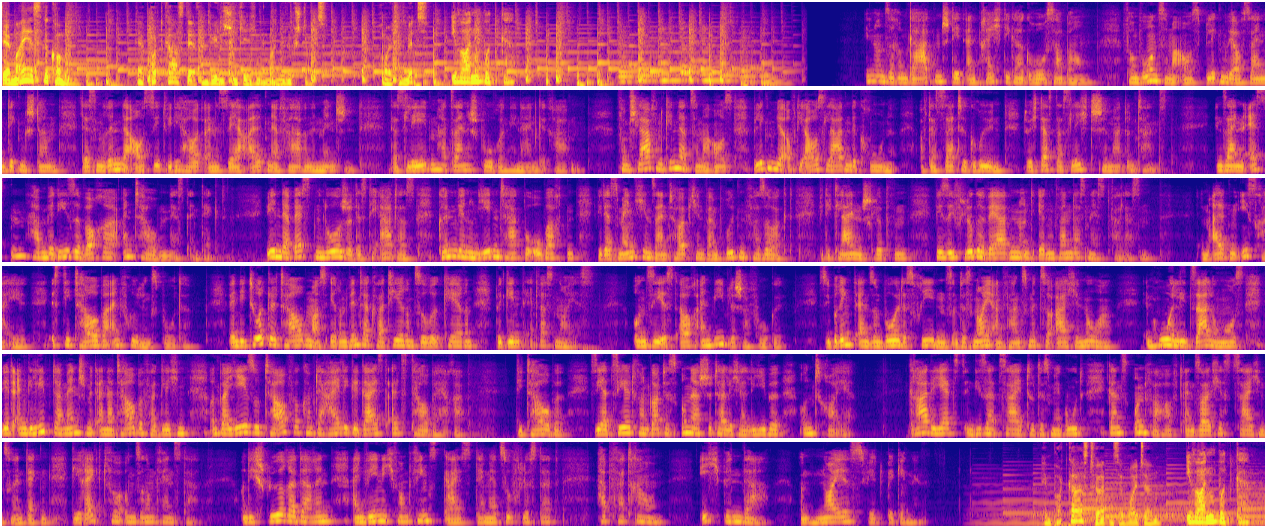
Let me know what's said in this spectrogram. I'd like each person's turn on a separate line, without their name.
Der Mai ist gekommen. Der Podcast der Evangelischen Kirchengemeinde Lippstadt. Heute mit
Yvonne Butke. Unserem Garten steht ein prächtiger großer Baum. Vom Wohnzimmer aus blicken wir auf seinen dicken Stamm, dessen Rinde aussieht wie die Haut eines sehr alten, erfahrenen Menschen. Das Leben hat seine Spuren hineingegraben. Vom schlafen Kinderzimmer aus blicken wir auf die ausladende Krone, auf das satte Grün, durch das das Licht schimmert und tanzt. In seinen Ästen haben wir diese Woche ein Taubennest entdeckt. Wie in der besten Loge des Theaters können wir nun jeden Tag beobachten, wie das Männchen sein Täubchen beim Brüten versorgt, wie die Kleinen schlüpfen, wie sie flügge werden und irgendwann das Nest verlassen. Im alten Israel ist die Taube ein Frühlingsbote. Wenn die Turteltauben aus ihren Winterquartieren zurückkehren, beginnt etwas Neues. Und sie ist auch ein biblischer Vogel. Sie bringt ein Symbol des Friedens und des Neuanfangs mit zur Arche Noah. Im Hohelied Salomos wird ein geliebter Mensch mit einer Taube verglichen und bei Jesu Taufe kommt der Heilige Geist als Taube herab. Die Taube, sie erzählt von Gottes unerschütterlicher Liebe und Treue. Gerade jetzt in dieser Zeit tut es mir gut, ganz unverhofft ein solches Zeichen zu entdecken, direkt vor unserem Fenster. Und ich spüre darin ein wenig vom Pfingstgeist, der mir zuflüstert, hab Vertrauen, ich bin da. Und Neues wird beginnen.
Im Podcast hörten Sie heute
Yvonne Butke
